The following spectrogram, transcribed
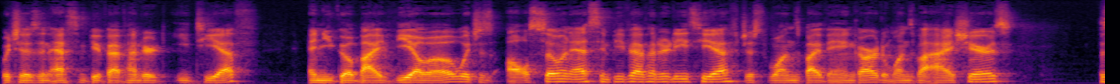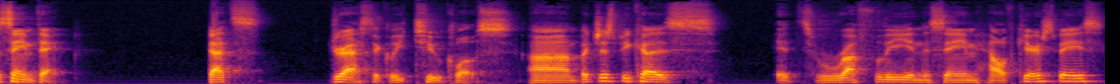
which is an S&P 500 ETF, and you go buy VOO, which is also an S&P 500 ETF, just one's by Vanguard and one's by iShares, the same thing. That's drastically too close. Um, but just because it's roughly in the same healthcare space,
